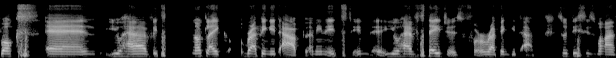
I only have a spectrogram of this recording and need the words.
box, and you have it's not like wrapping it up. I mean, it's in uh, you have stages for wrapping it up. So this is one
